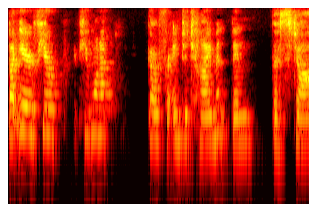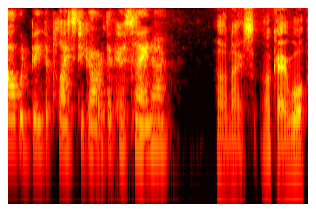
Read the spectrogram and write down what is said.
But yeah, if you're if you want to go for entertainment, then the Star would be the place to go. The casino. Oh, nice. Okay. Well,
